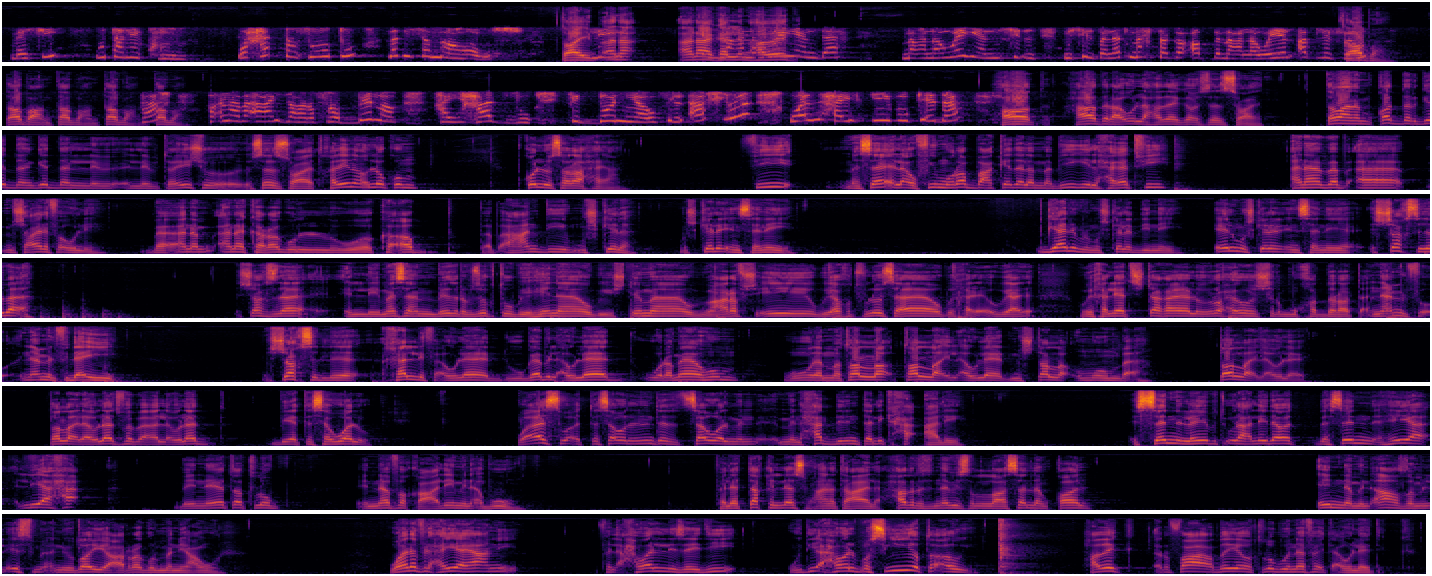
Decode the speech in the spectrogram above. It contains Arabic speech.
ماشي؟ وتاركهم وحتى صوته ما بيسمعهمش. طيب ليه؟ أنا أنا هكلم حضرتك. معنويا ده معنويا مش مش البنات محتاجة أب معنويا قبل الفلوس؟ طبعا طبعا طبعا طبعا؟ طبعا. فانا بقى عايزة أعرف ربنا هيحاسبه في الدنيا وفي الآخرة ولا هيسيبه كده؟ حاضر حاضر. هقول لحضرتك يا أستاذ سعاد. طبعا أنا مقدر جدا جدا اللي, اللي بتعيشه أستاذ سعاد. خليني أقول لكم بكل صراحة يعني. في مسائل أو في مربع كده لما بيجي الحاجات فيه أنا ببقى مش عارف أقول إيه. بقى أنا أنا كرجل وكأب ببقى عندي مشكلة مشكلة إنسانية. جانب المشكلة الدينية. إيه المشكلة الإنسانية؟ الشخص ده بقى. الشخص ده اللي مثلا بيضرب زوجته وبيهنها وبيشتمها وبيعرفش إيه وبياخد فلوسها وبيخليها تشتغل ويروح يشرب مخدرات. نعمل في نعمل في ده إيه؟ الشخص اللي خلف أولاد وجاب الأولاد ورماهم ولما طلق طلق الأولاد مش طلق أمهم بقى طلق الأولاد. طلق الأولاد فبقى الأولاد بيتسولوا. وأسوأ التسول إن أنت تتسول من من حد أنت ليك حق عليه. السن اللي هي بتقول عليه دوت ده سن هي ليها حق بأن هي تطلب النفقة عليه من أبوهم. فليتقي الله سبحانه وتعالى. حضرة النبي صلى الله عليه وسلم قال إن من أعظم الإثم أن يضيع الرجل من يعول. وأنا في الحقيقة يعني في الأحوال اللي زي دي ودي أحوال بسيطة قوي. حضرتك ارفعي قضية واطلبوا نفقة أولادك.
